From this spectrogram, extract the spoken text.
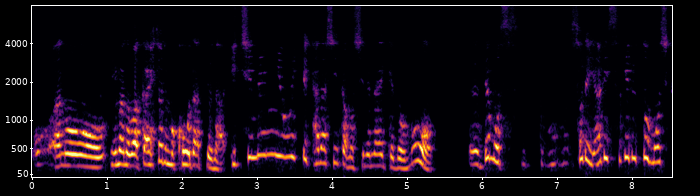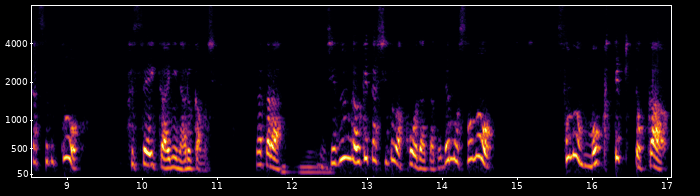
おあの今の若い人にもこうだっていうのは、一面において正しいかもしれないけども、えでも、すそれやりすぎると、もしかすると不正解になるかもしれない。だから、うん自分が受けた指導はこうだったと。でも、その、その目的とか、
